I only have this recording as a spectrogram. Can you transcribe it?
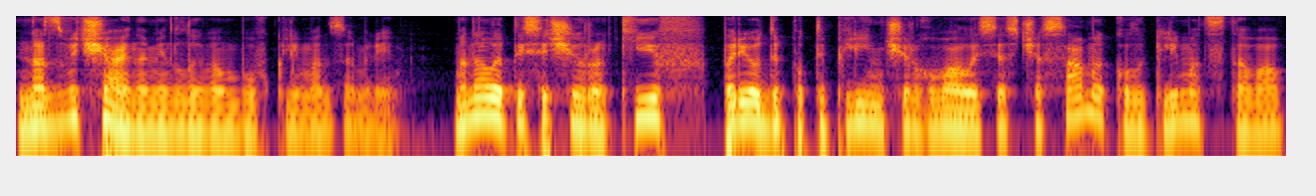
Надзвичайно мінливим був клімат Землі. Минали тисячі років, періоди потеплінь чергувалися з часами, коли клімат ставав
